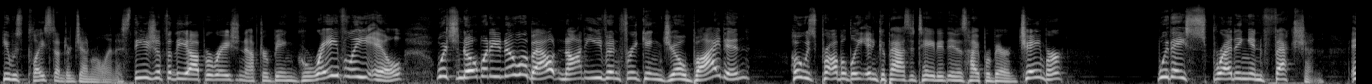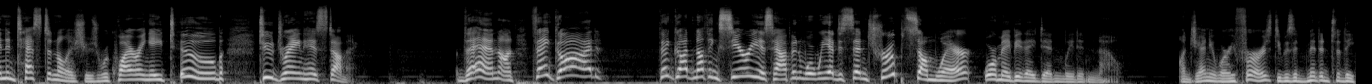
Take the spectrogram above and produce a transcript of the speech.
He was placed under general anesthesia for the operation after being gravely ill, which nobody knew about, not even freaking Joe Biden, who was probably incapacitated in his hyperbaric chamber with a spreading infection and intestinal issues, requiring a tube to drain his stomach. Then, on thank God, thank God nothing serious happened where we had to send troops somewhere, or maybe they didn't, we didn't know. On January 1st, he was admitted to the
